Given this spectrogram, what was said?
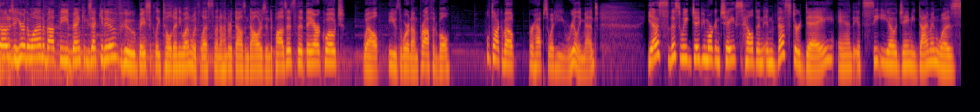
So, did you hear the one about the bank executive who basically told anyone with less than $100,000 in deposits that they are, quote, well, he used the word unprofitable. We'll talk about perhaps what he really meant. Yes, this week JP Morgan Chase held an investor day and its CEO Jamie Dimon was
